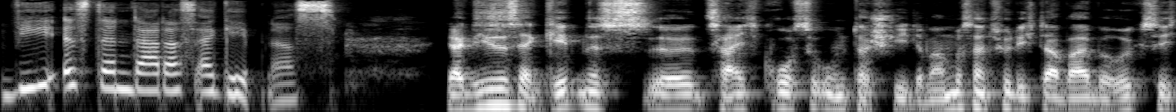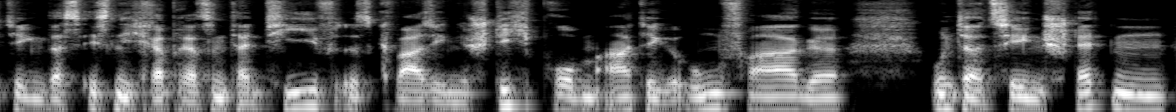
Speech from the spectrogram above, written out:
Wie ist denn da das Ergebnis? Ja, dieses Ergebnis äh, zeigt große Unterschiede. Man muss natürlich dabei berücksichtigen, das ist nicht repräsentativ, es ist quasi eine stichprobenartige Umfrage unter zehn Städten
